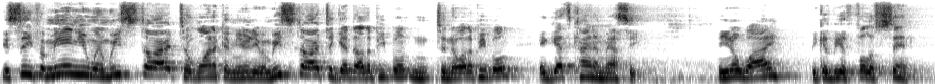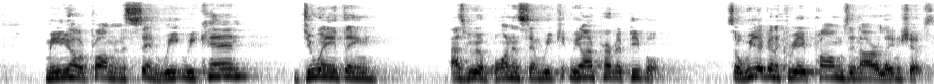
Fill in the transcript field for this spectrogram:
You see, for me and you, when we start to want a community, when we start to get other people, to know other people, it gets kind of messy. And you know why? Because we are full of sin. Me and you have a problem in the sin. We, we can't do anything as we were born in sin. We, we aren't perfect people. So we are going to create problems in our relationships.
